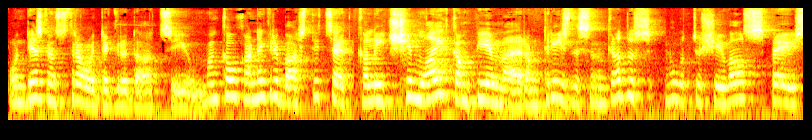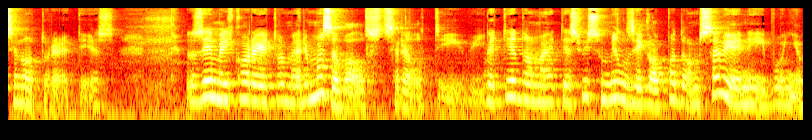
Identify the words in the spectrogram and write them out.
un diezgan strauju degradāciju. Man kaut kā negribās ticēt, ka līdz šim laikam, piemēram, 30 gadus, būtu šī valsts spējusi noturēties. Ziemeļkoreja tomēr ir maza valsts relatīvi, bet iedomājieties visu milzīgā padomu savienību, viņa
